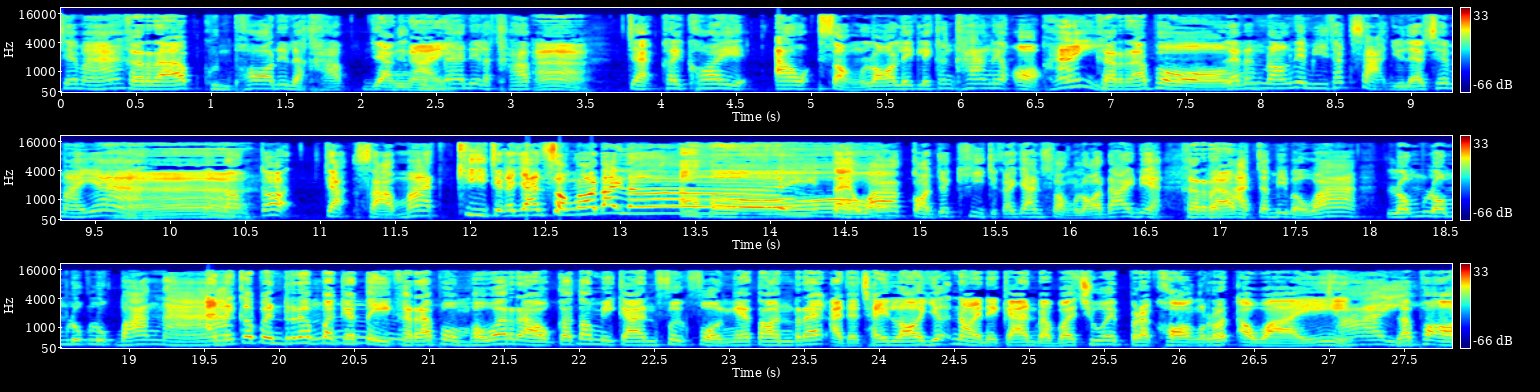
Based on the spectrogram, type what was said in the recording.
ใช่ไหมครับคุณพ่อนี่แหละครับ ยังไงหรือคุณแม่นี่แหละครับอ่าจะค่อยๆเอาสองล้อเล็กๆข้างๆเนี่ยออกให้ ครับผมและน้องๆเนี่ยมีทักษะอยู่แล้วใช่ไหมอะอ่าน้องๆก็จะสามารถขี่จักรยานสองล้อได้เลโอ้โหยแต่ว่าก่อนจะขี่จักรยานสองล้อได้เนี่ยครับมัอาจจะมีแบบว่าล้มล้มลุกลุกๆบ้างนะ อันนี้ก็เป็นเรื่องปกติครับผม เพราะว่าเราก็ต้องมีการฝึกฝนไงตอนแรกอาจจะใช้ล้อเยอะหน่อยในการแบบว่าช่วยประคองรถเอาไว้ใช่แล้วพอเอา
